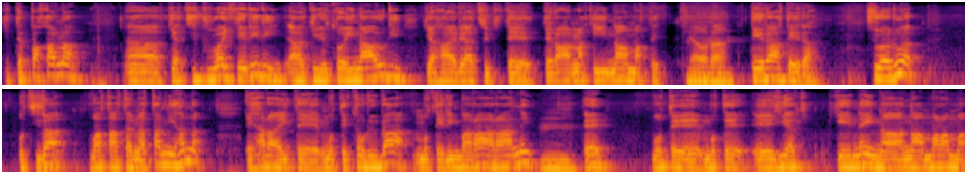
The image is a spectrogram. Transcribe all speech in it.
ki te pakana, kia tipu ai te riri ki roto i ngā uri, kia haere atu ki te rānaki i ngā mate. Tērā tērā. Tuarua, otirā, wā tātou ngā tanihana, ehara i te mō te toru rā, mō te rima rā rānei, e, Mō te, mō te, e hia kē nei nā, nā Marama,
